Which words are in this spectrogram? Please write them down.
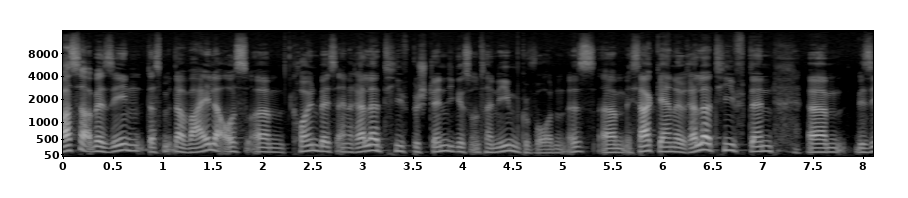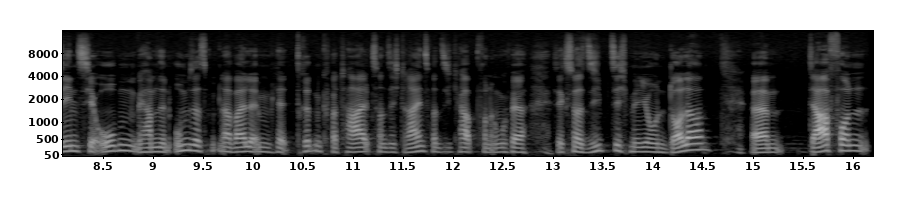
Was wir aber sehen, dass mittlerweile aus ähm, Coinbase ein relativ beständiges Unternehmen geworden ist. Ähm, ich sage gerne relativ, denn ähm, wir sehen es hier oben, wir haben einen Umsatz mittlerweile im dritten Quartal 2023 gehabt von ungefähr 670 Millionen Dollar. Ähm, davon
